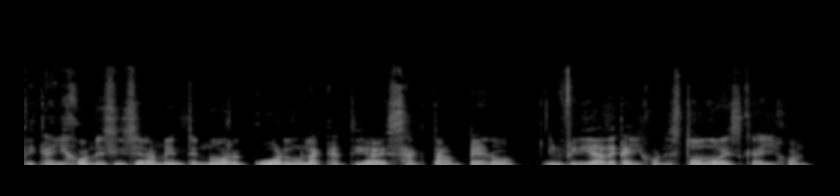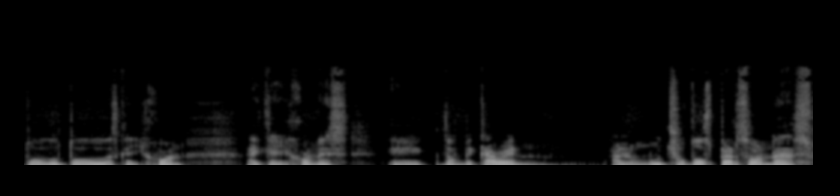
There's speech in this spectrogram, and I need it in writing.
de callejones, sinceramente no recuerdo la cantidad exacta, pero infinidad de callejones. Todo es callejón, todo, todo es callejón. Hay callejones eh, donde caben a lo mucho dos personas,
